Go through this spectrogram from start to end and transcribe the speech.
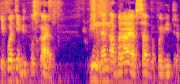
і потім відпускаю, він не набирає в себе повітря.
